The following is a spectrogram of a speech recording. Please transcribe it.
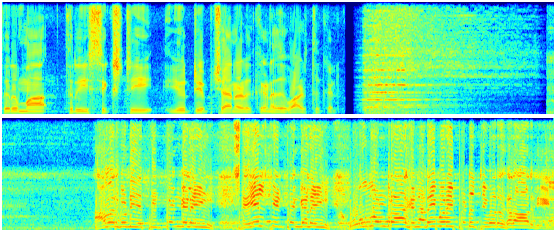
திருமா த்ரீ சிக்ஸ்டி யூடியூப் சேனலுக்கு எனது வாழ்த்துக்கள். அவர்களுடைய திட்டங்களை செயல் திட்டங்களை ஒவ்வொன்றாக நடைமுறைப்படுத்தி வருகிறார்கள்.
